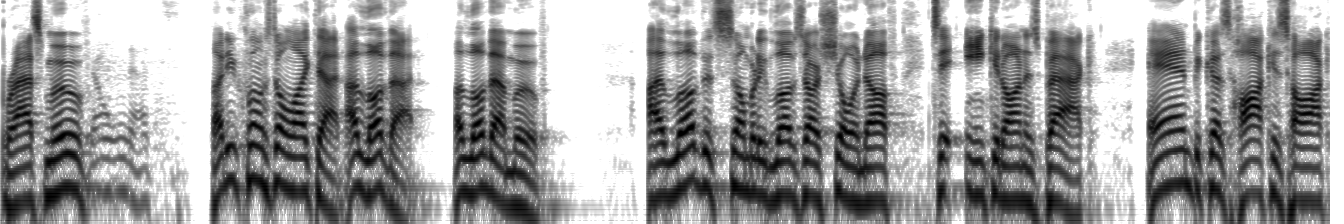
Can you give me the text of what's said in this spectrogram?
Brass move. Donuts. A lot of you clones don't like that. I love that. I love that move. I love that somebody loves our show enough to ink it on his back. And because Hawk is Hawk,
